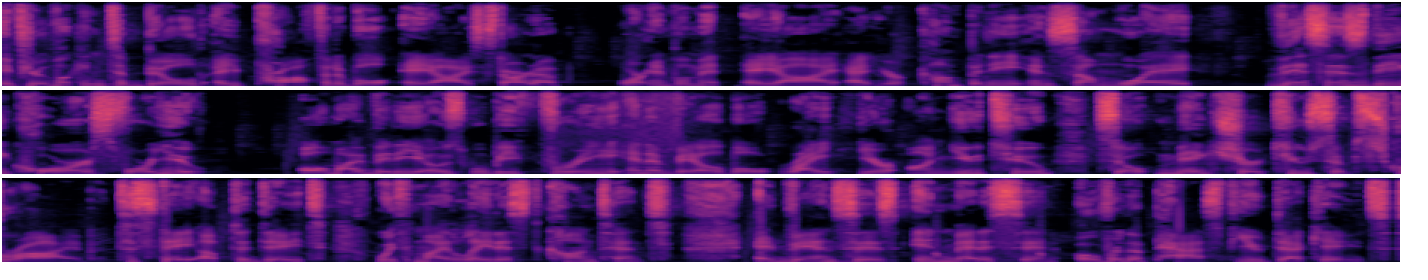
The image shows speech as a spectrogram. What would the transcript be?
If you're looking to build a profitable AI startup or implement AI at your company in some way, this is the course for you. All my videos will be free and available right here on YouTube, so make sure to subscribe to stay up to date with my latest content. Advances in medicine over the past few decades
